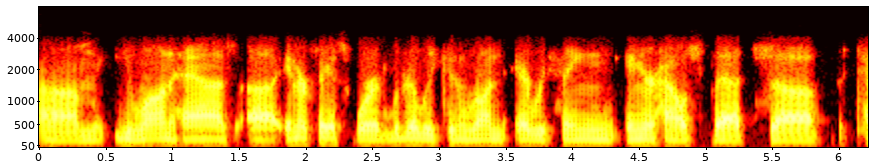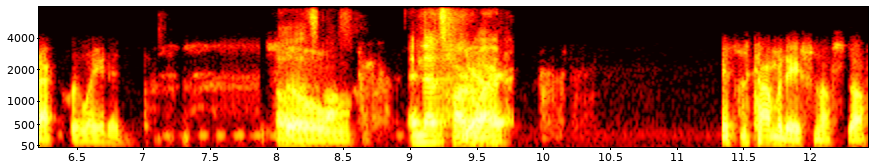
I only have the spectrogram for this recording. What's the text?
Um, Elan has an interface where it literally can run everything in your house that's uh, tech related. Oh, so, that's awesome. and that's hardwired. it's a combination of stuff.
